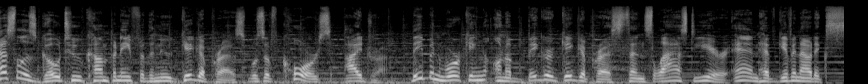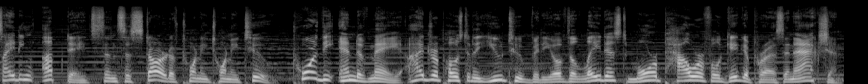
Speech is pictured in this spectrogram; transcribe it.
Tesla's go-to company for the new Gigapress was of course Idra. They've been working on a bigger Gigapress since last year and have given out exciting updates since the start of 2022. Toward the end of May, Idra posted a YouTube video of the latest, more powerful Gigapress in action.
